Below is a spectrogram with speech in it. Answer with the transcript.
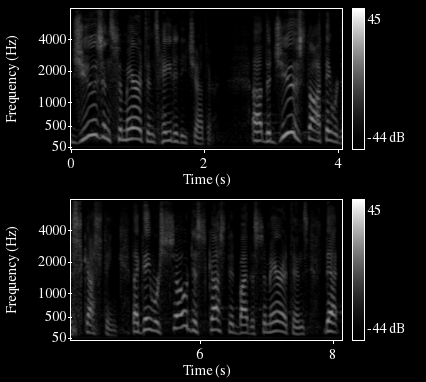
Jews and Samaritans hated each other. Uh, the Jews thought they were disgusting. Like they were so disgusted by the Samaritans that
